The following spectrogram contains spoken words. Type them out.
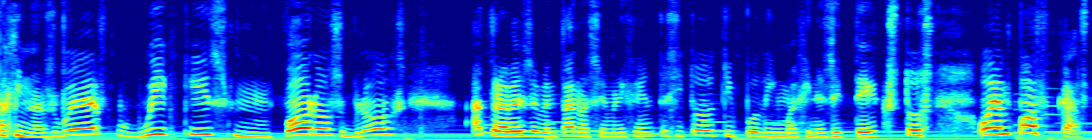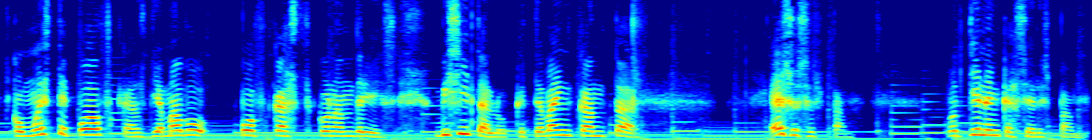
Páginas web, wikis, mm, foros, blogs, a través de ventanas emergentes y todo tipo de imágenes de textos o en podcast, como este podcast llamado Podcast con Andrés. Visítalo, que te va a encantar. Eso es spam. No tienen que hacer spam.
